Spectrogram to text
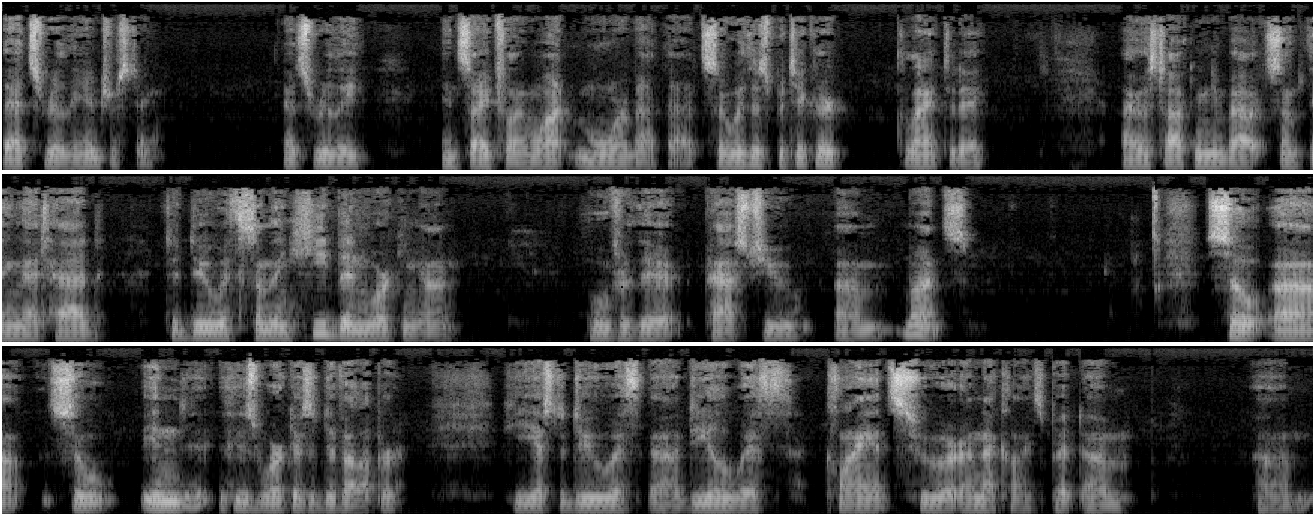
that's really interesting. That's really insightful. I want more about that." So with this particular client today, I was talking about something that had to do with something he'd been working on over the past few um, months. So, uh, so in his work as a developer, he has to do with uh, deal with clients who are not clients, but um, um,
